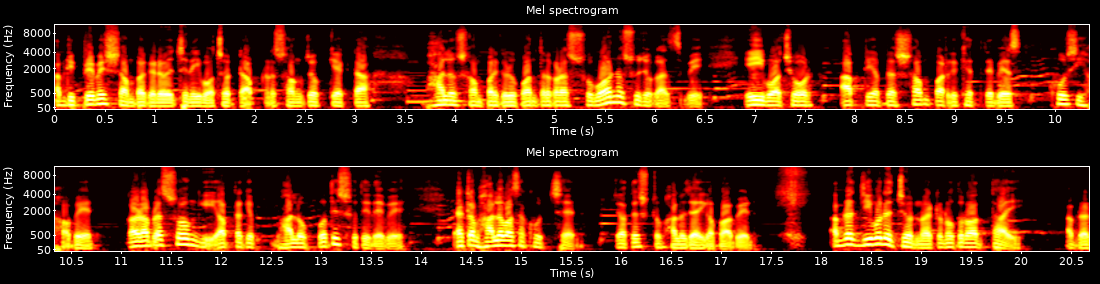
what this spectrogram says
আপনি প্রেমের সম্পর্কে রয়েছেন এই বছরটা। আপনার সংযোগকে একটা ভালো সম্পর্কে রূপান্তর করার সুবর্ণ সুযোগ আসবে। এই বছর আপনি আপনার সম্পর্কের ক্ষেত্রে বেশ খুশি হবেন। কারণ আপনার সঙ্গী আপনাকে ভালো প্রতিশ্রুতি দেবে। একটা ভালোবাসা খুঁজছেন। যথেষ্ট ভালো জায়গা পাবেন। আপনার জীবনের জন্য একটা নতুন অধ্যায় আপনার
